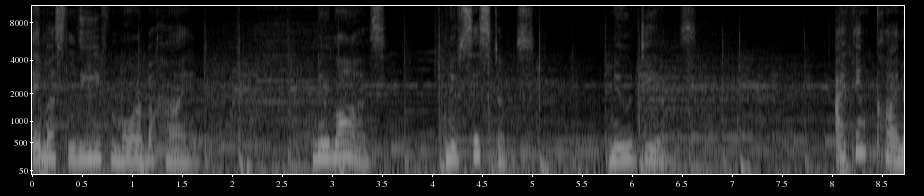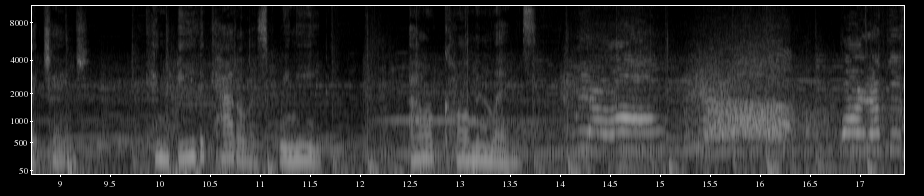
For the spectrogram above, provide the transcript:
they must leave more behind. New laws, new systems, new deals. I think climate change can be the catalyst we need, our common lens. We are all, we are all part of this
